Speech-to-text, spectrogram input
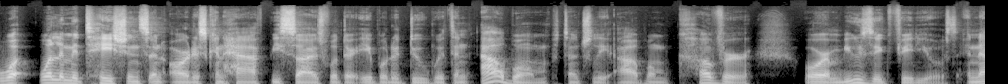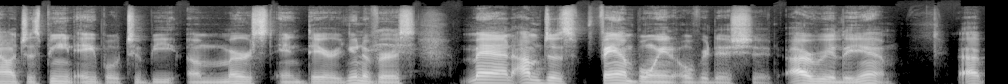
what what limitations an artist can have besides what they're able to do with an album, potentially album cover or music videos. And now just being able to be immersed in their universe, man, I'm just fanboying over this shit. I really am. I,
